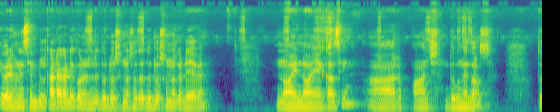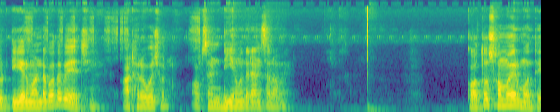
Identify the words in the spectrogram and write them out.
এবার এখানে সিম্পল কাটাকাটি করে নিলে দুটো শূন্য সাথে দুটো শূন্য কেটে যাবে। নয় নয়, একাশি, আর পাঁচ দুগুণে দশ। তো টি এর মানটা কত পেয়েছি আঠারো বছর। অপশান ডি আমাদের অ্যান্সার হবে। কত সময়ের মধ্যে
